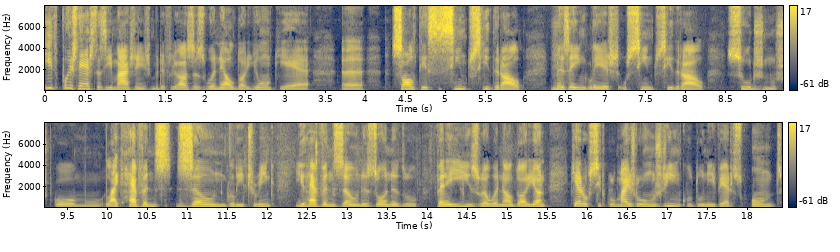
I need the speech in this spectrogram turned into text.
E depois tem estas imagens maravilhosas, o anel de Orion, que é ah, solta esse cinto sideral, mas em inglês o cinto sideral surge-nos como like heaven's zone glittering e heaven's zone, a zona do paraíso, é o anel de Orion, que era o círculo mais longínquo do universo onde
